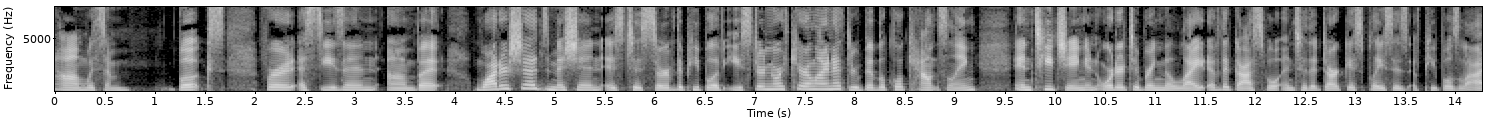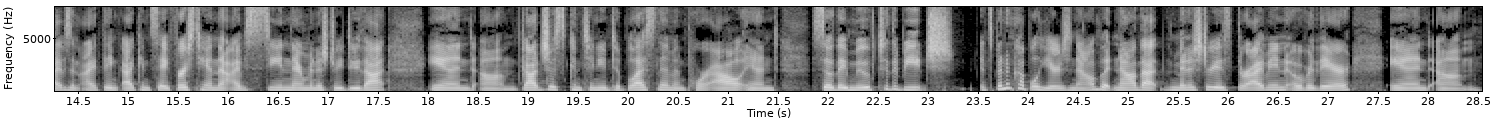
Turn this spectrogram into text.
um, with some books for a season. Um, but Watershed's mission is to serve the people of Eastern North Carolina through biblical counseling and teaching in order to bring the light of the gospel into the darkest places of people's lives. And I think I can say firsthand that I've seen their ministry do that. And um, God just continued to bless them and pour out. And so they moved to the beach it's been a couple years now, but now that ministry is thriving over there, and um,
